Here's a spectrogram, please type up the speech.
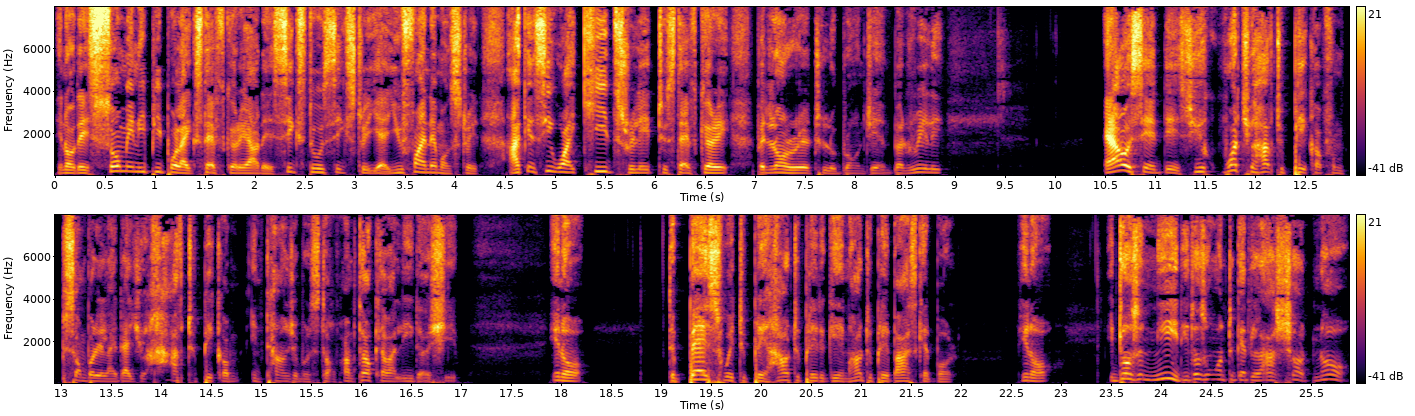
You know, there's so many people like Steph Curry out there, 6'2", 6'3". Yeah, you find them on street. I can see why kids relate to Steph Curry, but they don't relate to LeBron James. But really, and I always say this: you what you have to pick up from somebody like that, you have to pick up intangible stuff. I'm talking about leadership. You know, the best way to play, how to play the game, how to play basketball. You know, he doesn't need, he doesn't want to get the last shot. No.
